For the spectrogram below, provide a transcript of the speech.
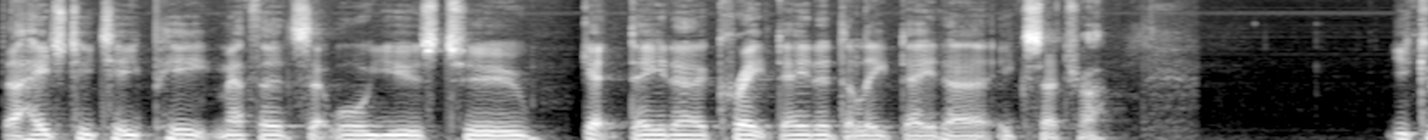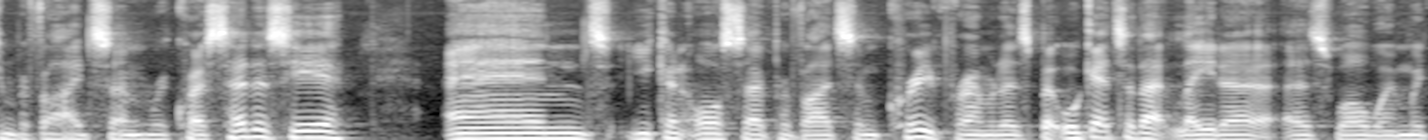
the HTTP methods that we'll use to get data, create data, delete data, etc. You can provide some request headers here, and you can also provide some query parameters, but we'll get to that later as well when we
